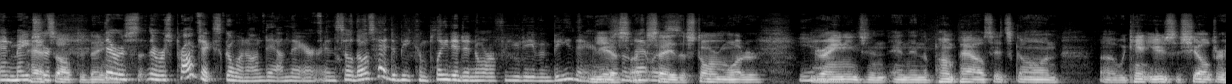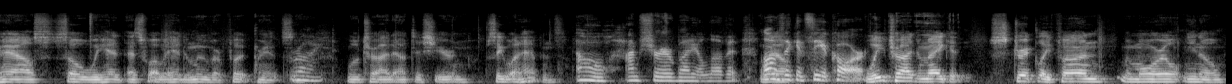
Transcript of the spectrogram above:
and made hats sure off to Dan. there was there was projects going on down there, and so those had to be completed in order for you to even be there. yes, so like I say, the stormwater Yeah. drainage and, and then the pump house, it's gone. Uh, we can't use the shelter house, so we had. That's why we had to move our footprint. So Right. We'll try it out this year and see what happens. Oh, I'm sure everybody will love it. As long as they can see a car. We tried to make it strictly fun memorial, you know,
